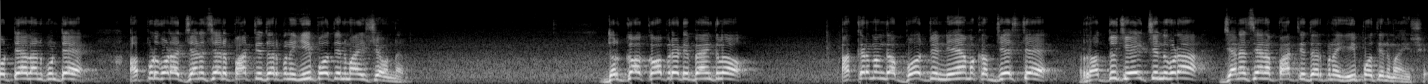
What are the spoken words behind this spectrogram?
కొట్టేయాలనుకుంటే అప్పుడు కూడా జనసేన పార్టీ తరఫున ఈ పోతిని మహేషే ఉన్నారు. దుర్గా కోఆపరేటివ్ బ్యాంకులో అక్రమంగా బోర్డు నియామకం చేస్తే రద్దు చేయించింది కూడా జనసేన పార్టీ తరఫున ఈ పోతిని మహేషే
